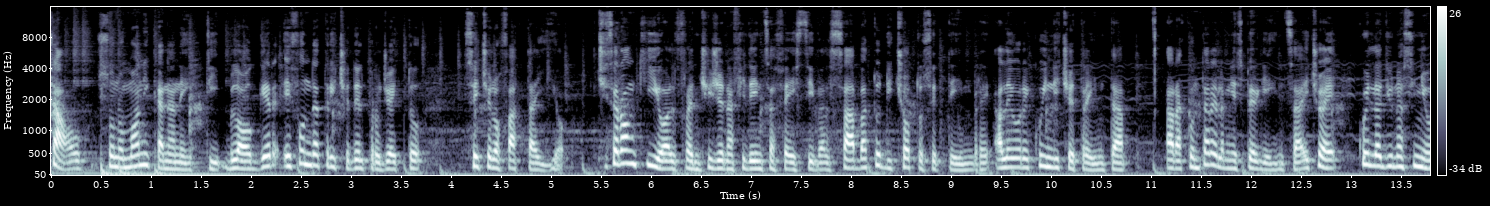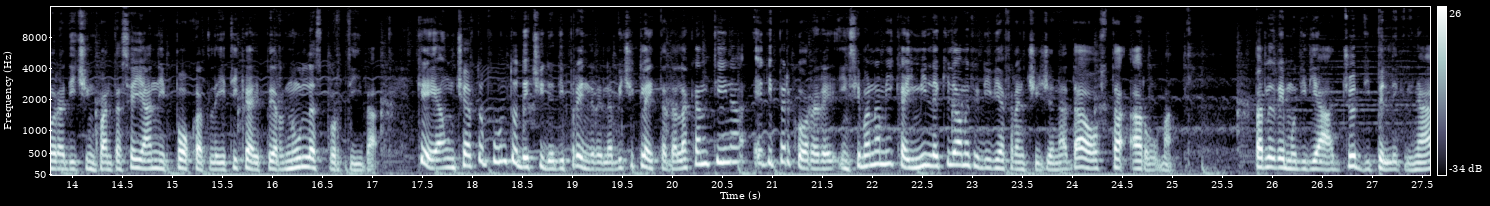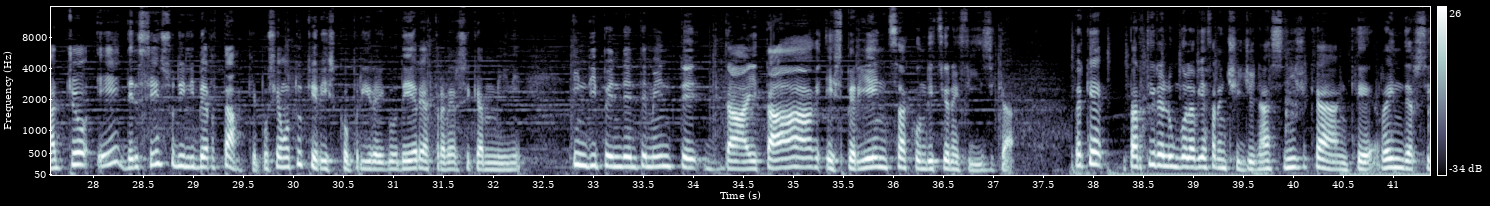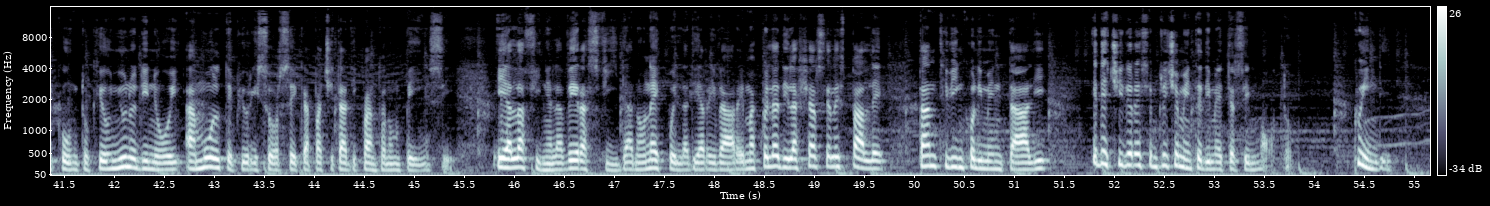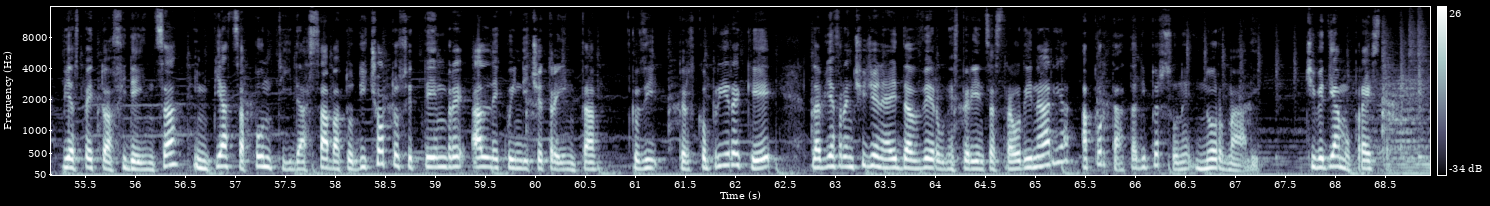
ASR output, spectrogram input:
Ciao, sono Monica Nanetti, blogger e fondatrice del progetto Se ce l'ho fatta io. Ci sarò anch'io al Francigena Fidenza Festival sabato 18 settembre alle ore 15.30 a raccontare la mia esperienza, e cioè quella di una signora di 56 anni poco atletica e per nulla sportiva, che a un certo punto decide di prendere la bicicletta dalla cantina e di percorrere insieme a un'amica i mille chilometri di via Francigena da Aosta a Roma. Parleremo di viaggio, di pellegrinaggio e del senso di libertà che possiamo tutti riscoprire e godere attraverso i cammini, indipendentemente da età, esperienza, condizione fisica. Perché partire lungo la via Francigena significa anche rendersi conto che ognuno di noi ha molte più risorse e capacità di quanto non pensi e alla fine la vera sfida non è quella di arrivare, ma quella di lasciarsi alle spalle tanti vincoli mentali e decidere semplicemente di mettersi in moto. Quindi vi aspetto a Fidenza, in piazza Pontida, sabato 18 settembre alle 15.30, così per scoprire che la via Francigena è davvero un'esperienza straordinaria a portata di persone normali. Ci vediamo presto!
